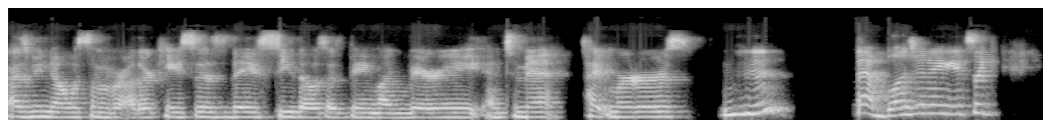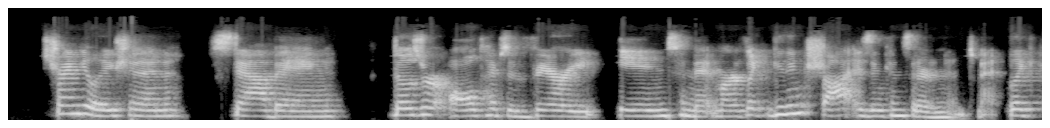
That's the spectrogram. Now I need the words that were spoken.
as we know with some of our other cases, they see those as being like very intimate type murders. Mm-hmm. That bludgeoning, it's like strangulation, stabbing. Those are all types of very intimate murders. Like getting shot isn't considered an intimate. Like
